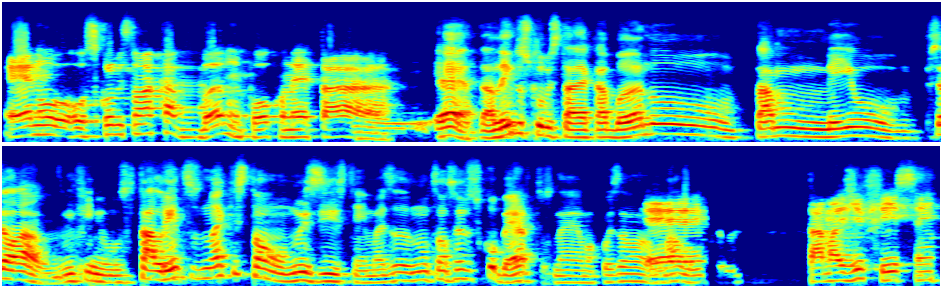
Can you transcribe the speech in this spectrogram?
É, no, os clubes estão acabando um pouco, né? Tá, é, além dos clubes estarem acabando, tá meio, sei lá, enfim, os talentos não é que estão, não existem, mas não estão sendo descobertos, né? É uma coisa é, maluca, né? Tá mais difícil, hein?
